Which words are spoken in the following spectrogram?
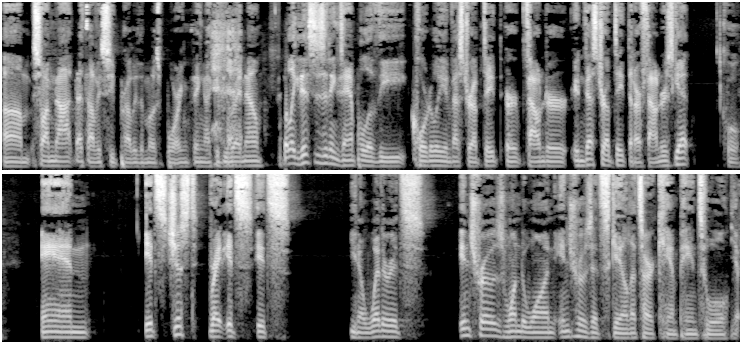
um, so I'm not, that's obviously probably the most boring thing I could do right now. But like this is an example of the quarterly investor update or founder investor update that our founders get. Cool. And it's just, right. It's, it's, you know, whether it's intros one to one, intros at scale, that's our campaign tool. Yep.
